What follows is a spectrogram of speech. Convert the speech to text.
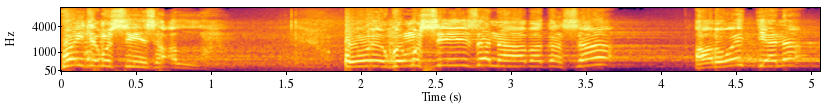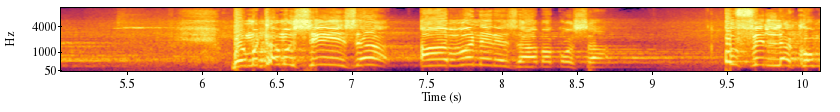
wali temusinza allah oyo gwe musinza n'abagasa abawejjana bwe mutamusinza ababonereza abakosa. Uffin lakum.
